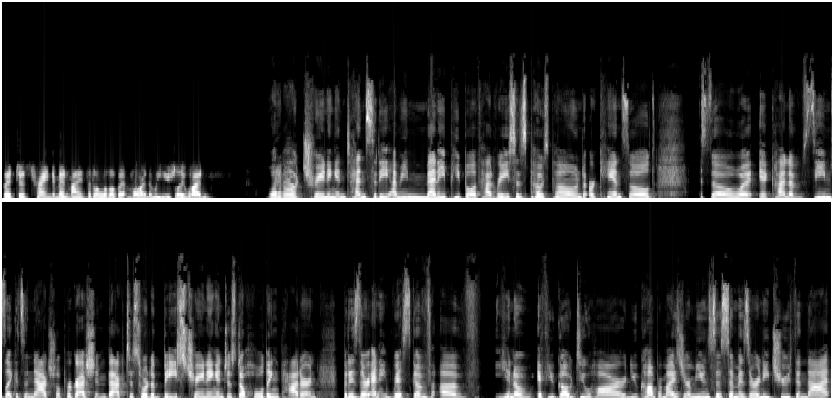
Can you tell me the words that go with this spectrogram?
but just trying to minimize it a little bit more than we usually would. What about training intensity? I mean, many people have had races postponed or canceled. So uh, it kind of seems like it's a natural progression back to sort of base training and just a holding pattern. But is there any risk of of you know if you go too hard, you compromise your immune system? Is there any truth in that?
